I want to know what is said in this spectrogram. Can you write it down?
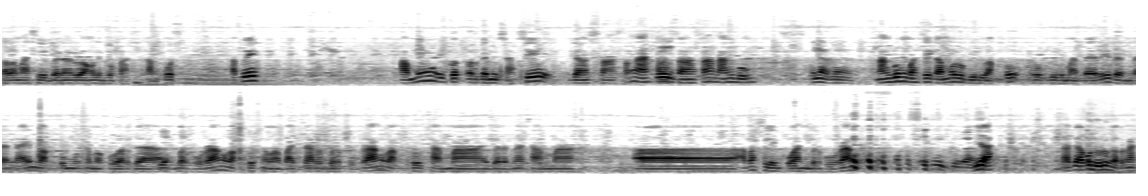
kalau masih benar ruang lingkup kampus. Tapi kamu ikut organisasi jangan setengah-setengah kalau Hmm. setengah-setengah nanggung benar benar nanggung pasti kamu rugi di waktu, rugi di materi dan lain-lain. Waktumu sama keluarga Ya. berkurang, waktu sama pacar berkurang, waktu sama ibaratnya sama eh, apa selingkuhan berkurang. Iya. Tapi aku dulu nggak pernah.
